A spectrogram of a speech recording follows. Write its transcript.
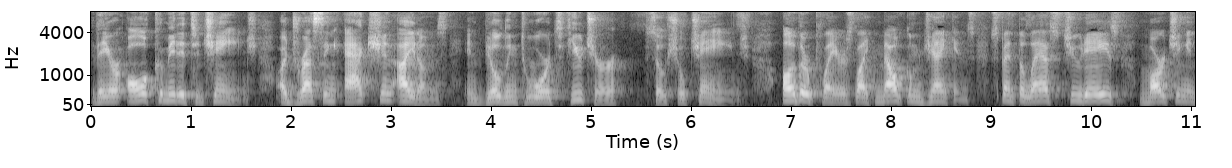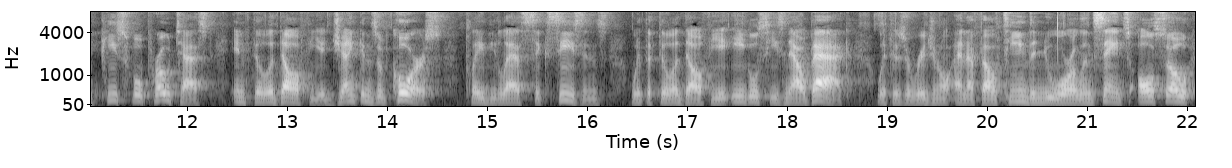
They are all committed to change, addressing action items, and building towards future social change. Other players like Malcolm Jenkins spent the last two days marching in peaceful protest in Philadelphia. Jenkins, of course, played the last six seasons with the Philadelphia Eagles. He's now back with his original NFL team, the New Orleans Saints. Also,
